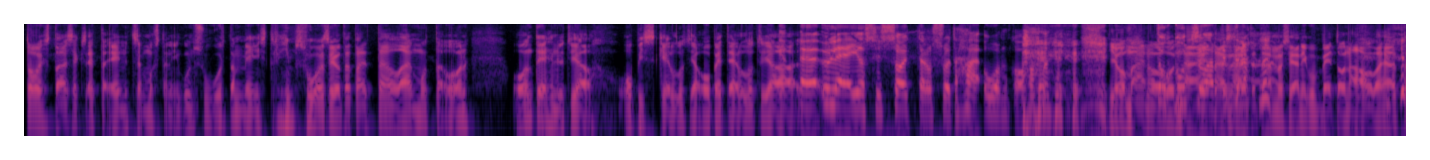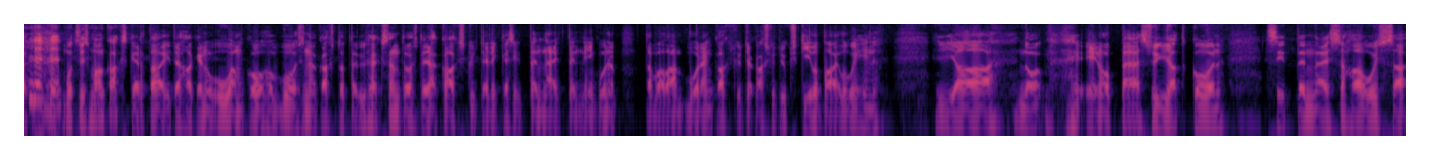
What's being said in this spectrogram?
toistaiseksi, että ei nyt semmoista niin kuin suurta mainstream-suosiota tai tällainen, mutta on, on tehnyt ja opiskellut ja opetellut. Ja... Yle ei ole siis soittanut sulle, hae UMK. Joo, mä en ole ollut näitä, näitä tämmöisiä niin betonauleja. Mutta siis mä oon kaksi kertaa itse hakenut UMK vuosina 2019 ja 2020, eli sitten näiden niin kuin, tavallaan vuoden 20 ja 2021 kilpailuihin. Ja no, en ole päässyt jatkoon sitten näissä hauissa,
